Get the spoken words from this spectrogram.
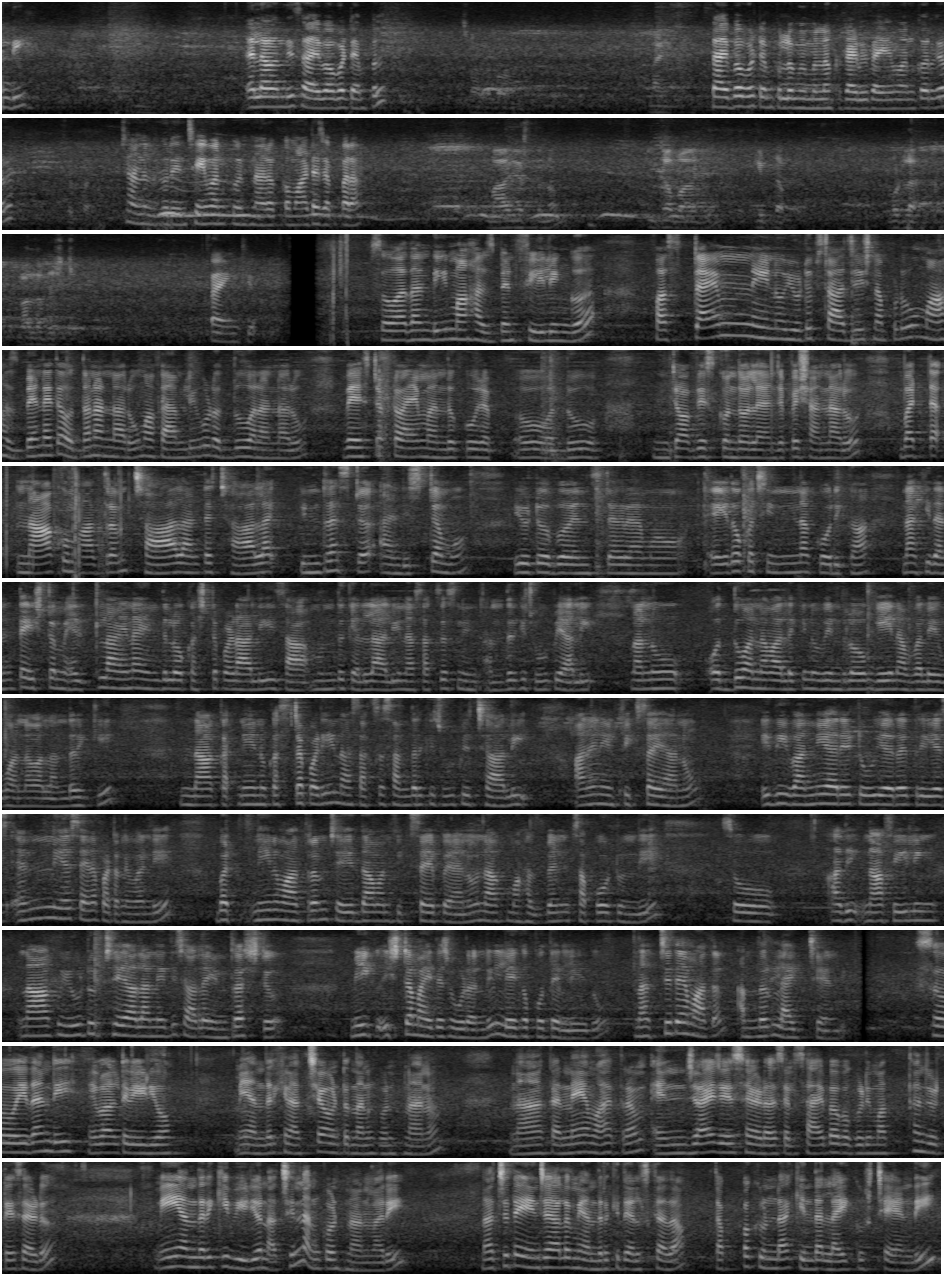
అండి ఎలా ఉంది సాయిబాబా టెంపుల్? సాయిబాబా టెంపుల్లో మిమ్మల్ని ఒకటి అడుగుతా ఏమనుకోరు కదా? ఛానల్ గురించి ఏమనుకుంటున్నారు? ఒక్క మాట చెప్పరా? బాగా చేస్తున్నాం. ఇంకా బాగా up good luck all the best thank you so అదండి మా హస్బెండ్ ఫీలింగ్ ఫస్ట్ టైం నేను యూట్యూబ్ స్టార్ట్ చేసినప్పుడు మా హస్బెండ్ అయితే వద్దని అన్నారు మా ఫ్యామిలీ కూడా వద్దు అని అన్నారు. వేస్ట్ ఆఫ్ టైం అందుకు చెప్ ఓ వద్దు జాబ్ తీసుకుందోలే అని చెప్పేసి అన్నారు. బట్ నాకు మాత్రం చాలా అంటే చాలా ఇంట్రెస్ట్ అండ్ ఇష్టము. యూట్యూబ్ ఇన్స్టాగ్రాము ఏదో ఒక చిన్న కోరిక. నాకు ఇదంటే ఇష్టం. ఎట్లా అయినా ఇందులో కష్టపడాలి సా ముందుకెళ్ళాలి నా సక్సెస్ని అందరికీ చూపించాలి నన్ను వద్దు అన్న వాళ్ళకి నువ్వు ఇందులో గెయిన్ అవ్వలేవు అన్న వాళ్ళందరికీ నా క- నేను కష్టపడి నా సక్సెస్ అందరికీ చూపించాలి అని నేను ఫిక్స్ అయ్యాను. ఇది one year two year three years ఎన్ని ఇయర్స్ అయినా పట్టనివ్వండి. బట్ నేను మాత్రం చేద్దామని ఫిక్స్ అయిపోయాను. నాకు మా హస్బెండ్ సపోర్ట్ ఉంది. సో అది నా ఫీలింగ్ నాకు యూట్యూబ్ చేయాలనేది చాలా ఇంట్రెస్ట్ మీకు ఇష్టమైతే చూడండి లేకపోతే లేదు. నచ్చితే మాత్రం అందరూ లైక్ చేయండి. సో ఇదండి ఇవాళ వీడియో. మీ అందరికీ నచ్చే ఉంటుంది అనుకుంటున్నాను. నా కన్నయ్య మాత్రం ఎంజాయ్ చేశాడు అసలు. సాయిబాబా గుడి మొత్తం చుట్టేశాడు. మీ అందరికీ వీడియో నచ్చింది అనుకుంటున్నాను మరి. నచ్చితే ఏం చేయాలో మీ అందరికీ తెలుసు కదా. తప్పకుండా కింద లైక్ చేయండి.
